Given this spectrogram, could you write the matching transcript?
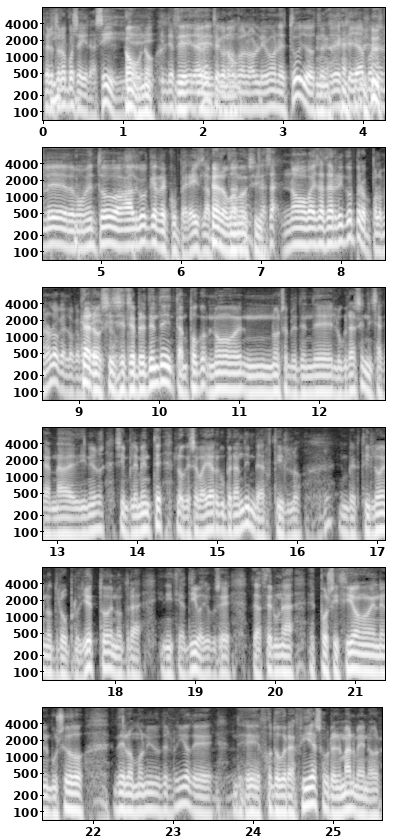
Pero Y- tú no puedes seguir así, No, no. indefinidamente De- eh, con, no. con los limones tuyos. Tendréis que ya ponerle de momento algo que recuperéis la Claro, pasta, vamos, ¿no? sí. O sea, no vais a hacer ricos, pero por lo menos lo que, lo que Claro, si ¿no? se, se pretende, tampoco no, no se pretende lucrarse ni sacar nada de dinero, simplemente lo que se vaya recuperando, invertirlo. Invertirlo en otro proyecto, en otra iniciativa, yo que sé, de hacer una exposición en el Museo de los Molinos del Río de, de fotografías sobre el Mar Menor,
